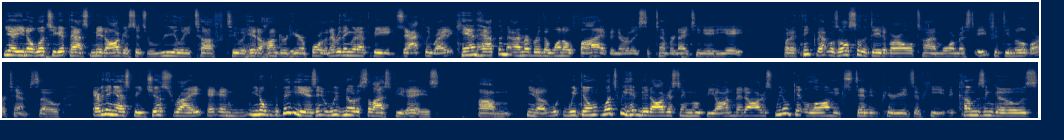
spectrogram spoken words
Yeah, you know, once you get past mid August, it's really tough to hit 100 here in Portland. Everything would have to be exactly right. It can happen. I remember the 105 in early September 1988, but I think that was also the date of our all time warmest 850 millibar temp. So everything has to be just right. And, and, you know, the biggie is, and we've noticed the last few days, um, you know, we don't, once we hit mid August and move beyond mid August, we don't get long extended periods of heat. It comes and goes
